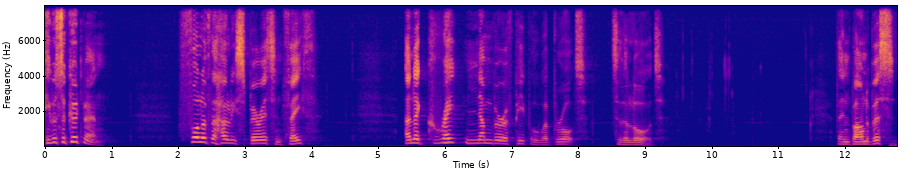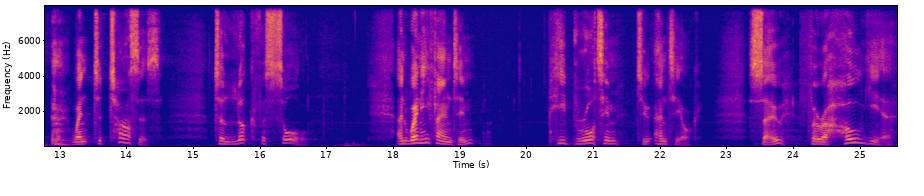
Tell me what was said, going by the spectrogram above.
He was a good man, full of the Holy Spirit and faith, and a great number of people were brought to the Lord. Then Barnabas went to Tarsus to look for Saul. And when he found him, he brought him to Antioch. So, for a whole year,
